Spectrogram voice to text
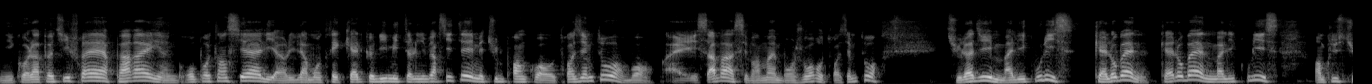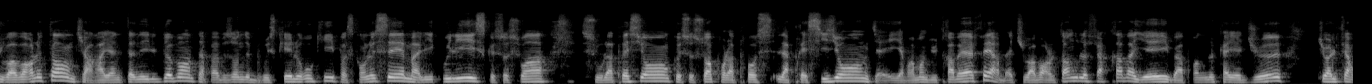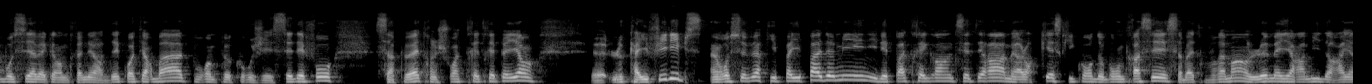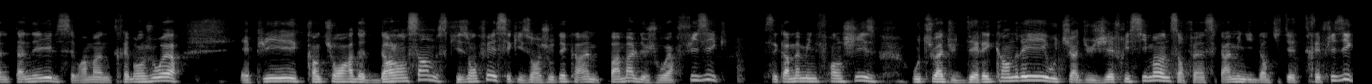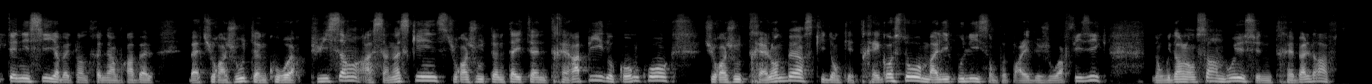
Nicolas Petitfrère, pareil, un gros potentiel. Il a, montré quelques limites à l'université, mais tu le prends quoi au troisième tour? Bon, et ça va, c'est vraiment un bon joueur au troisième tour. Tu l'as dit, Malik Oulis, quelle aubaine, quelle aubaine, Malik En plus, tu vas avoir le temps. Tu as Ryan Tannehill devant. Tu n'as pas besoin de brusquer le rookie parce qu'on le sait, Malik Willis, que ce soit sous la pression, que ce soit pour la, précision, il y a vraiment du travail à faire. Ben, tu vas avoir le temps de le faire travailler. Il va prendre le cahier de jeu. Tu vas le faire bosser avec un entraîneur des quarterbacks pour un peu corriger ses défauts. Ça peut être un choix très, très payant. Euh, le Kai Phillips, un receveur qui ne paye pas de mine, il n'est pas très grand, etc. Mais alors, qu'est-ce qui court de bon tracé? Ça va être vraiment le meilleur ami de Ryan Tannehill. C'est vraiment un très bon joueur. Et puis, quand tu regardes dans l'ensemble, ce qu'ils ont fait, c'est qu'ils ont ajouté quand même pas mal de joueurs physiques c'est quand même une franchise où tu as du Derek Henry, où tu as du Jeffrey Simmons. Enfin, c'est quand même une identité très physique, Tennessee, avec l'entraîneur Vrabel. Ben, tu rajoutes un coureur puissant, Hassan Haskins. Tu rajoutes un Titan très rapide, au Okonkwo. Tu rajoutes Trey Burst, qui donc est très costaud. Malik Willis, on peut parler de joueurs physiques. Donc, dans l'ensemble, oui, c'est une très belle draft.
